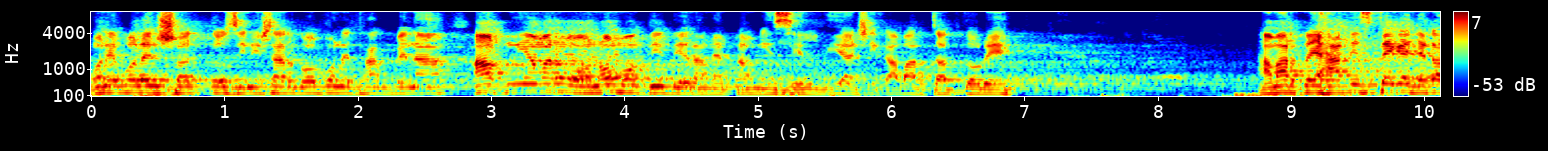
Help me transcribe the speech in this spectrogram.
উনি বলেন, সত্য জিনিস আর গোপনে থাকবে না। আপনি আমার অনুমতি দেন, আমি একটা মিছিল দিয়ে আসি কাবার চত্বরে। আমার তো এই হাদিস থেকে যেটা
